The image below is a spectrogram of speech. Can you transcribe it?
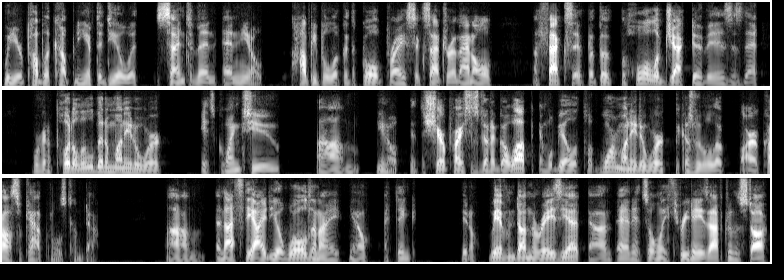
when you're a public company, you have to deal with sentiment and you know how people look at the gold price, et cetera, and that all affects it. But the, the whole objective is is that we're going to put a little bit of money to work. It's going to, um, you know, the share price is going to go up, and we'll be able to put more money to work because we will our cost of capital has come down. Um, and that's the ideal world. And I, you know, I think, you know, we haven't done the raise yet, um, and it's only three days after the stock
